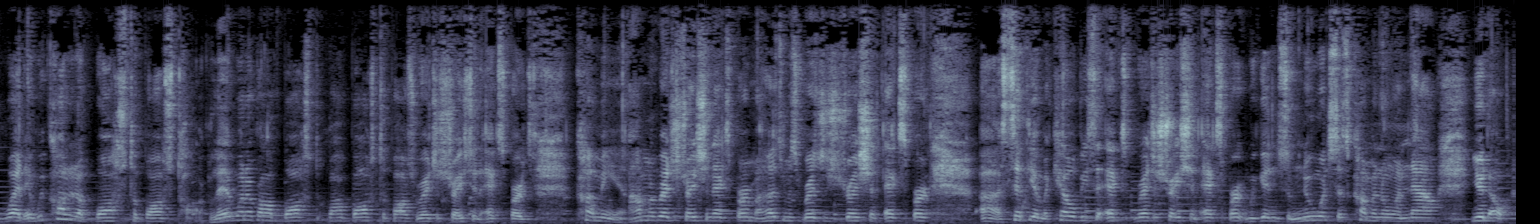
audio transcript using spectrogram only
what and we call it a boss to boss talk. Let one of our boss to, our boss to boss registration experts come in. I'm a registration expert. My husband's registration expert. Uh, Cynthia McKelvey's an ex- registration expert. We're getting some new ones that's coming on now. You know,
